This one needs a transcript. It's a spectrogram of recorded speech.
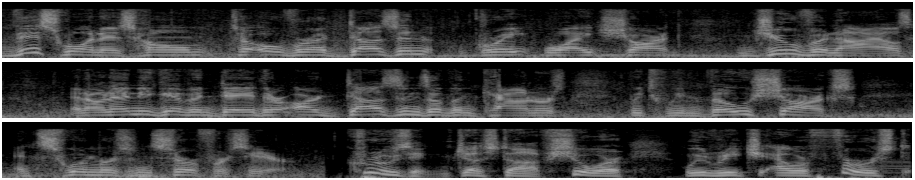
This one is home to over a dozen great white shark juveniles, and on any given day, there are dozens of encounters between those sharks and swimmers and surfers here. Cruising just offshore, we reach our first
